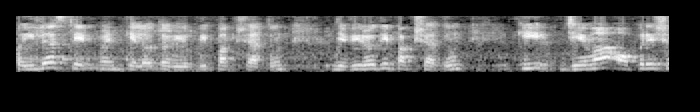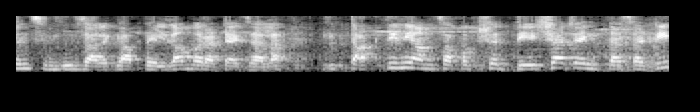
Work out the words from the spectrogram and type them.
पहिलं स्टेटमेंट केलं होतं वि- विपक्षातून म्हणजे विरोधी पक्षातून की जेव्हा ऑपरेशन सिंदूर झालं किंवा पेलगामवर अटॅक झाला की ताकदीने आमचा पक्ष देशाच्या हितासाठी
